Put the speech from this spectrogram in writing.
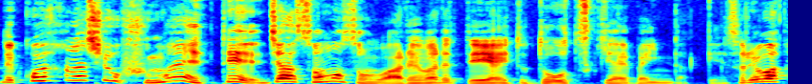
でこういう話を踏まえてじゃあそもそも我々って AI とどう付き合えばいいんだっけ？それは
